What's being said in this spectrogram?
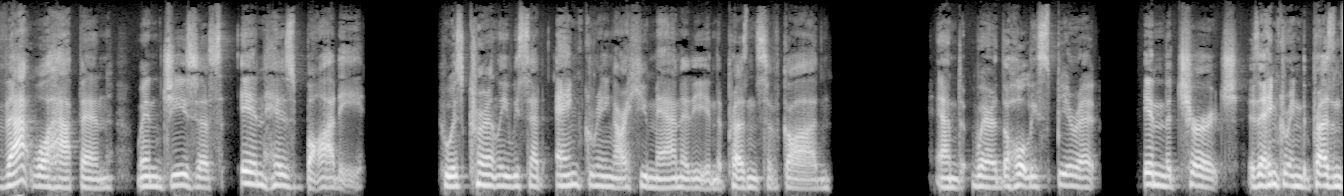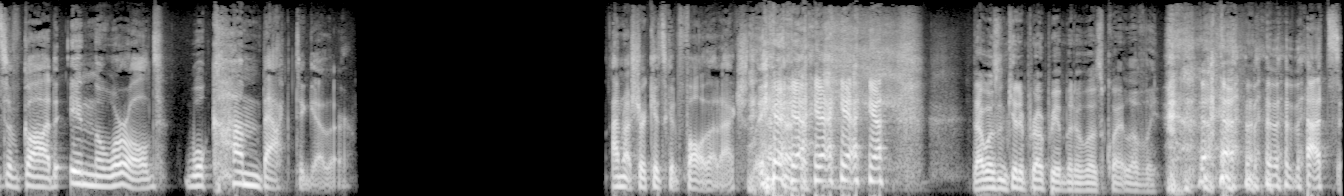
That will happen when Jesus, in his body, who is currently, we said, anchoring our humanity in the presence of God, and where the Holy Spirit in the church is anchoring the presence of God in the world will come back together. I'm not sure kids could follow that actually. yeah, yeah, yeah, yeah. That wasn't kid appropriate, but it was quite lovely. That's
